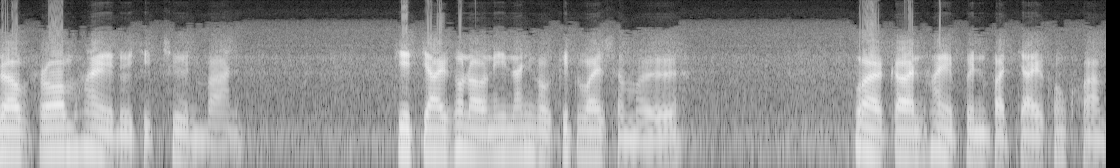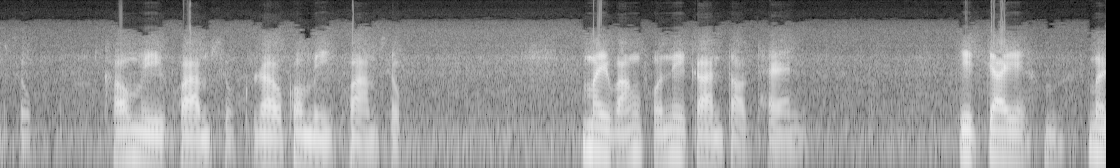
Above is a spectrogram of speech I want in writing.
เราพร้อมให้โดยจิตชื่นบาน จิตใจของเรานี้นั้นก็คิดไว้เสมอ ว่าการให้เป็นปัจจัยของความสุข เขามีความสุขเราก็มีความสุข ไม่หวังผลในการตอบแทน จิตใจเมื่อ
